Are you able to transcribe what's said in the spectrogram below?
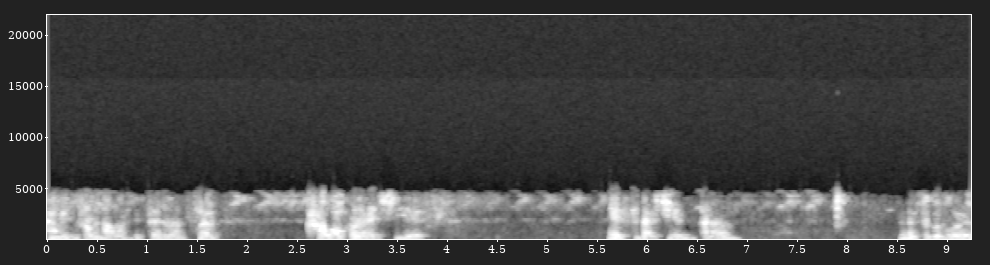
coming from another, etc. So cooperate, yes, yes, Sebastian, um, that's a good word.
